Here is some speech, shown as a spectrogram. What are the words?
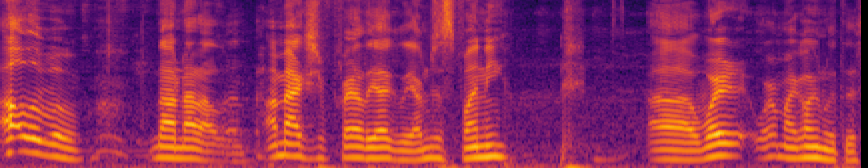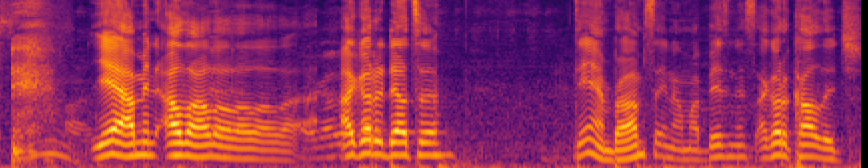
all of them. No, not all of them. I'm actually fairly ugly. I'm just funny. Uh, where where am I going with this? Yeah, I'm in. Hold on, hold on, hold on. I go to Delta. Damn, bro, I'm saying on my business. I go to college.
